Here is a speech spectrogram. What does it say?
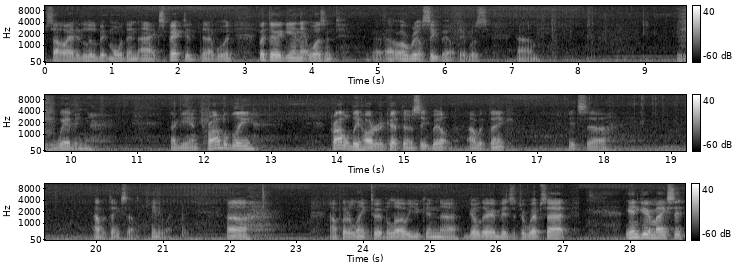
saw at it a little bit more than I expected that I would. But there again, that wasn't a, a real seatbelt. It was um, it was webbing. Again, probably probably harder to cut than a seatbelt. I would think. It's uh, I would think so. Anyway. Uh, I'll put a link to it below. You can uh, go there and visit their website. Ingear makes it.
